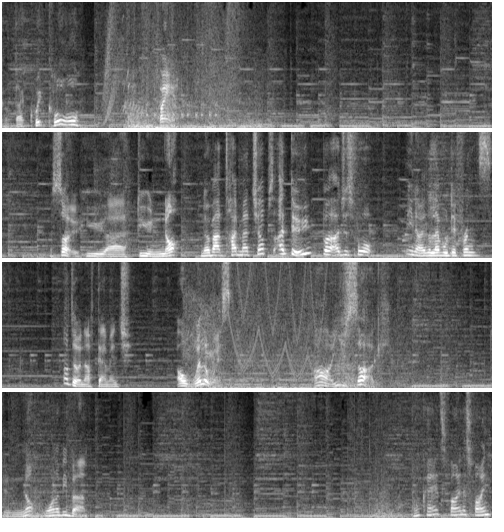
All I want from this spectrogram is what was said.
Got that quick claw. Bam! So, you uh, do you not know about type matchups? I do, but I just thought, you know, the level difference. I'll do enough damage. Oh, Will-O-Wisp. Oh, you suck. Do not want to be burnt. Okay, it's fine, it's fine.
